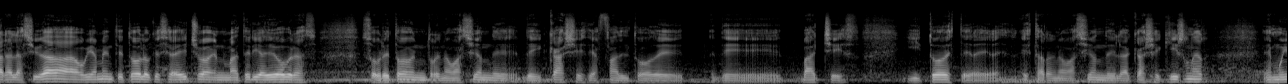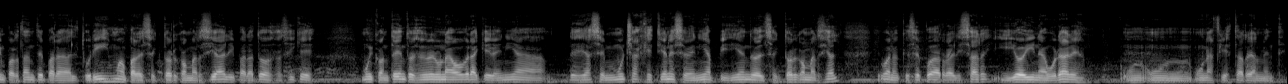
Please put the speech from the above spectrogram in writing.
Para la ciudad, obviamente, todo lo que se ha hecho en materia de obras, sobre todo en renovación de, calles, de asfalto, de, baches y toda este, esta renovación de la calle Kirchner es muy importante para el turismo, para el sector comercial y para todos. Así que muy contento, es una obra que venía desde hace muchas gestiones, se venía pidiendo del sector comercial y bueno, que se pueda realizar y hoy inaugurar una fiesta realmente.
